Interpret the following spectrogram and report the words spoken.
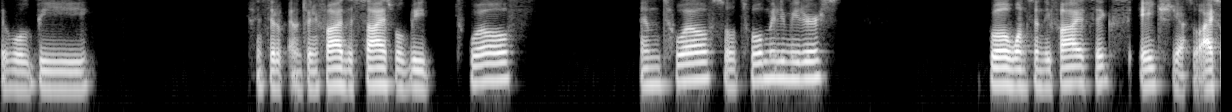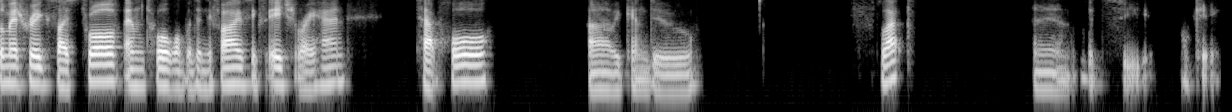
it will be instead of M25, the size will be 12 M12, so 12 millimeters. 12, 175, 6H, yeah, so ISO metric, size 12, M12, 1.75, 6H, right hand, tap hole. Uh, we can do flat, and let's see, okay.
